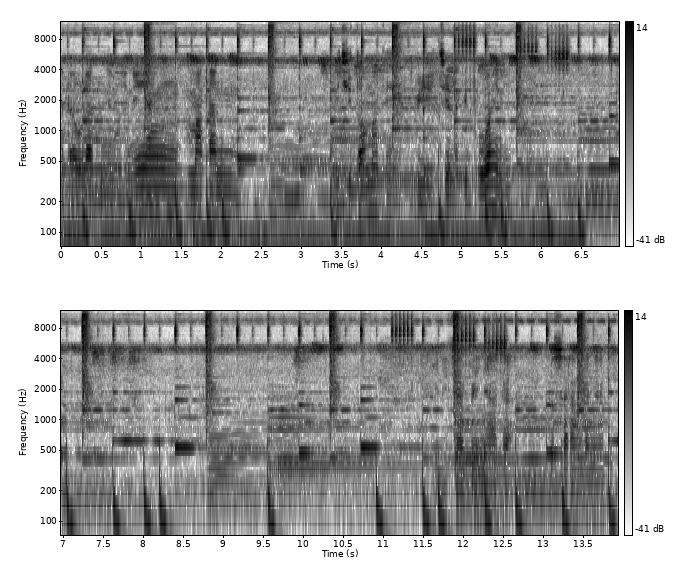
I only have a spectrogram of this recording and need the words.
Ada ulatnya ini yang makan biji tomat ya. Biji lagi buah ini keserang penyakit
